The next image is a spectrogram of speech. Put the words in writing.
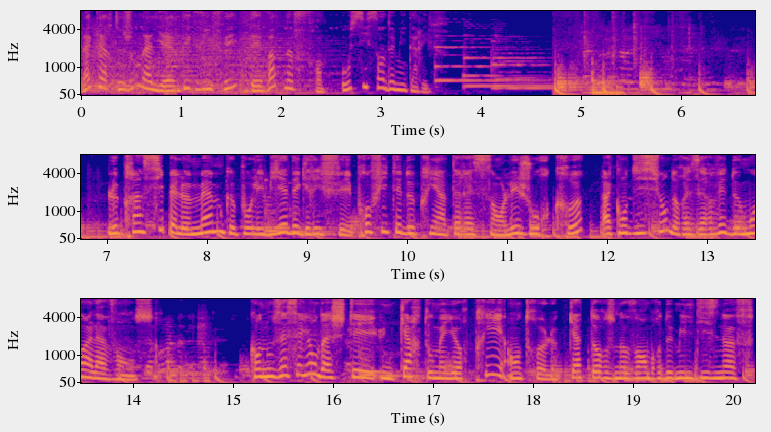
la carte journalière dégriffée des 29 francs, aussi sans demi-tarif. Le principe est le même que pour les billets dégriffés. Profitez de prix intéressants les jours creux, à condition de réserver deux mois à l'avance. Quand nous essayons d'acheter une carte au meilleur prix entre le 14 novembre 2019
